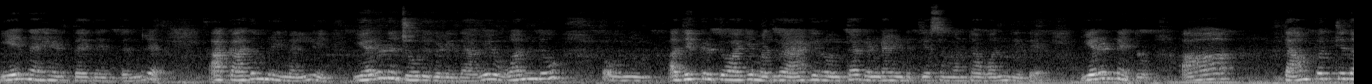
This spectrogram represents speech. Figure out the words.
ಏನು ಹೇಳ್ತಾ ಇದೆ ಅಂತಂದರೆ, ಆ ಕಾದಂಬರಿನಲ್ಲಿ ಎರಡು ಜೋಡಿಗಳಿದ್ದಾವೆ ಒಂದು ಅಧಿಕೃತವಾಗಿ ಮದುವೆ ಆಗಿರುವಂಥ ಗಂಡ ಹೆಂಡತಿಯ ಸಂಬಂಧ ಒಂದಿದೆ. ಎರಡನೇದು, ಆ ದಾಂಪತ್ಯದ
